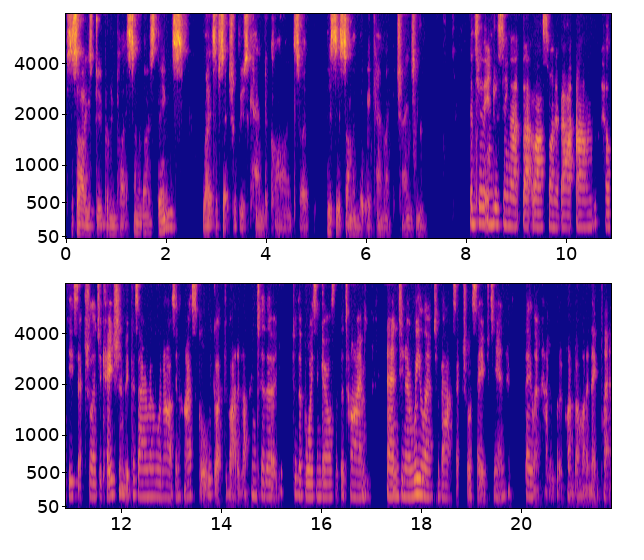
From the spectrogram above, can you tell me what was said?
societies do put in place some of those things, rates of sexual abuse can decline. So this is something that we can make a change in. It's really interesting that that last one about um, healthy sexual education because I remember when I was in high school we got divided up into the to the boys and girls at the time, and you know we learnt about sexual safety and they learned how to put a condom on an eggplant.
